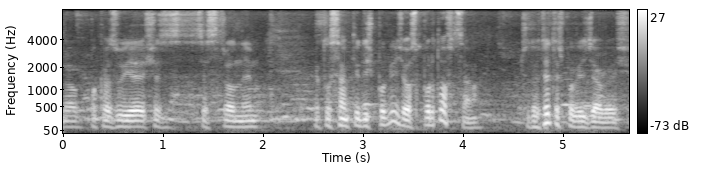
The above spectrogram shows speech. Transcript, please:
no, pokazuje się z, ze strony, jak to sam kiedyś powiedział, sportowca. Czy to ty też powiedziałeś?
